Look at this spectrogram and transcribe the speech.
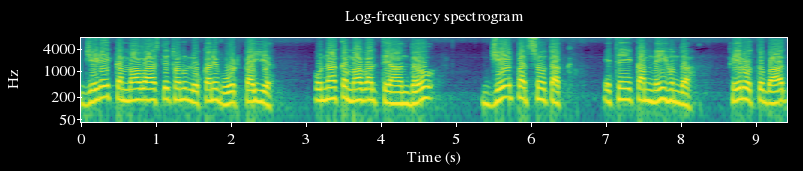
ਜਿਹੜੇ ਕੰਮਾਂ ਵਾਸਤੇ ਤੁਹਾਨੂੰ ਲੋਕਾਂ ਨੇ ਵੋਟ ਪਾਈ ਆ ਉਹਨਾਂ ਕੰਮਾਂ ਵੱਲ ਧਿਆਨ ਦਿਓ। ਜੇ ਪਰਸੋਂ ਤੱਕ ਇੱਥੇ ਕੰਮ ਨਹੀਂ ਹੁੰਦਾ, ਫਿਰ ਉਸ ਤੋਂ ਬਾਅਦ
